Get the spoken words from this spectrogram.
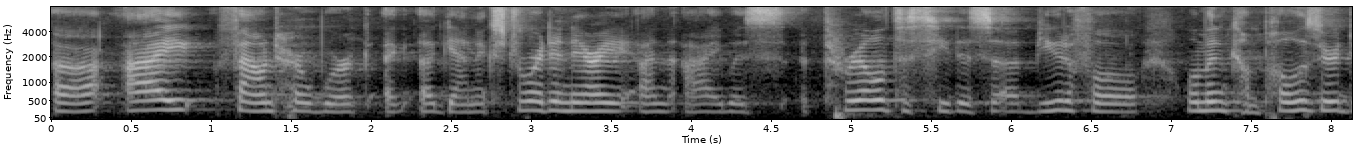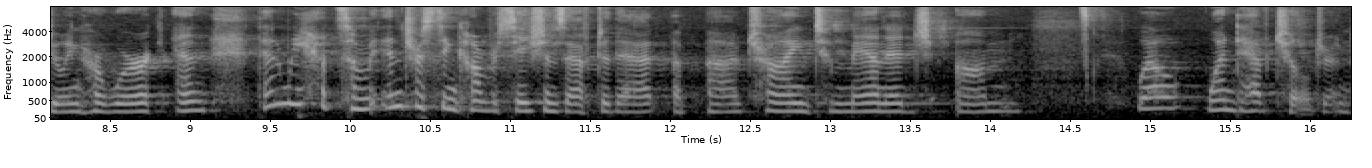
Uh, I found her work, again, extraordinary, and I was thrilled to see this uh, beautiful woman composer doing her work. And then we had some interesting conversations after that, uh, trying to manage, um, well, when to have children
